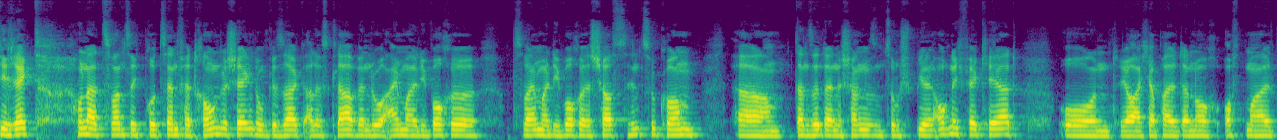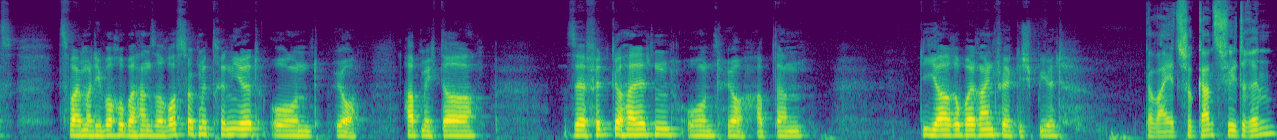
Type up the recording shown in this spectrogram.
direkt 120% Vertrauen geschenkt und gesagt, alles klar, wenn du einmal die Woche, zweimal die Woche es schaffst hinzukommen, ähm, dann sind deine Chancen zum Spielen auch nicht verkehrt. Und ja, ich habe halt dann noch oftmals zweimal die Woche bei Hansa Rostock mit trainiert und ja, habe mich da sehr fit gehalten und ja, habe dann die Jahre bei Rheinfeld gespielt. Da war jetzt schon ganz viel drin.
